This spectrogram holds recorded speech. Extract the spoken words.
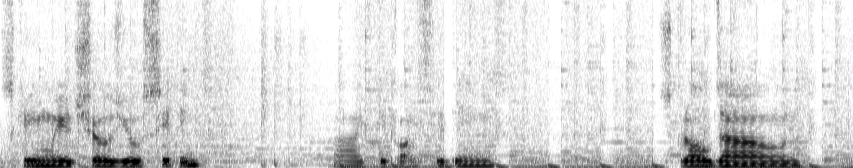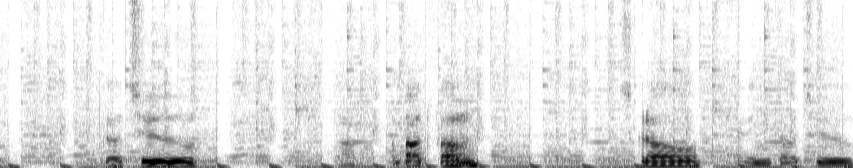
Screen where it shows your settings. Uh, you click on settings scroll down. Go to about phone. Scroll. And then you go to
